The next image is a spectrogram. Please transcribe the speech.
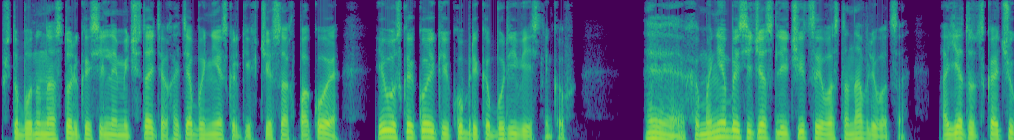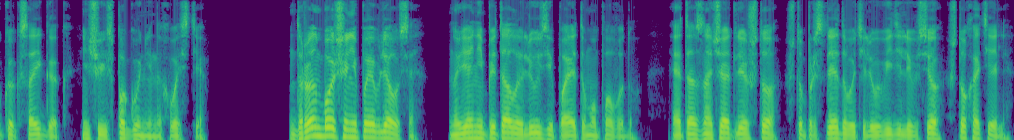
что буду настолько сильно мечтать о хотя бы нескольких часах покоя и узкой койке кубрика буревестников. Эх, мне бы сейчас лечиться и восстанавливаться, а я тут скачу как сайгак, еще и с погоней на хвосте. Дрон больше не появлялся, но я не питал иллюзий по этому поводу. Это означает лишь то, что преследователи увидели все, что хотели.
